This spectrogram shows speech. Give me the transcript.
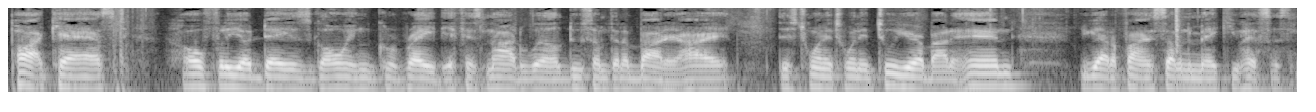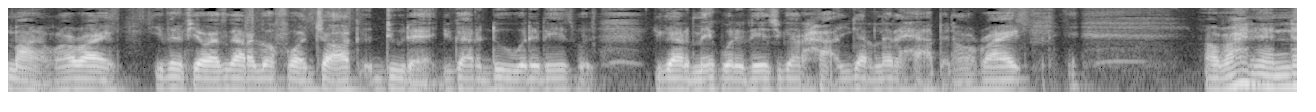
podcast. Hopefully your day is going great. If it's not, well, do something about it. All right. This 2022 year about to end. You got to find something to make you have to smile. All right. Even if your ass got to go for a jog, do that. You got to do what it is, but you got to make what it is. You got to you got to let it happen. All right. All right, and uh,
